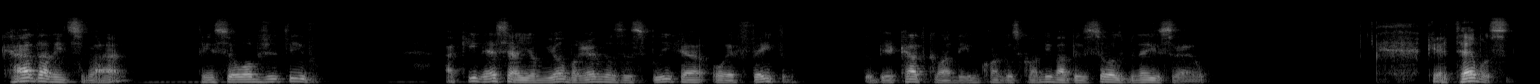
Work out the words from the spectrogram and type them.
Cada mitzvah tem seu objetivo. Aqui nesse Ayom Yom, Rebbe nos explica o efeito do Birkat Kohanim, quando os Kohanim abençoam os Bnei Israel. Que temos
